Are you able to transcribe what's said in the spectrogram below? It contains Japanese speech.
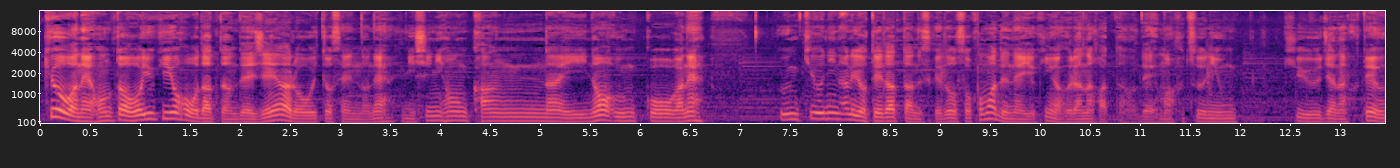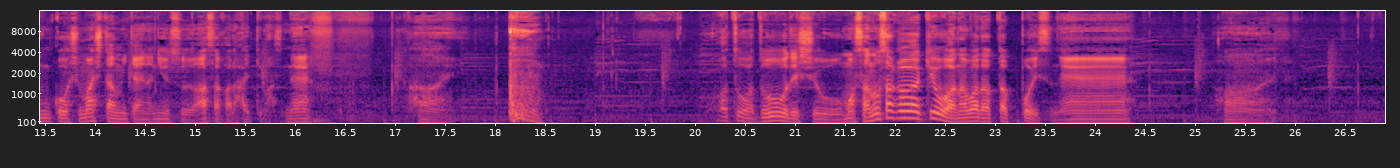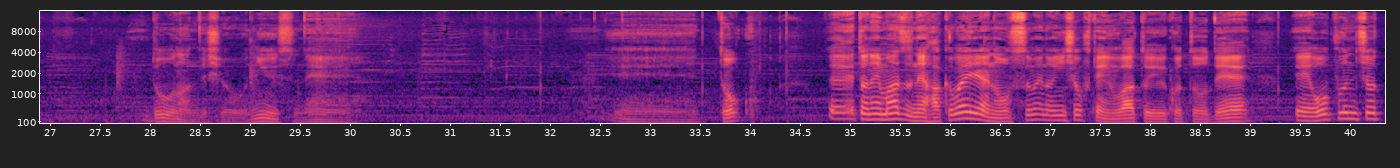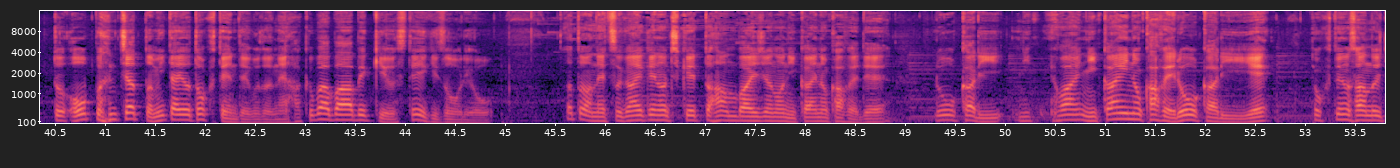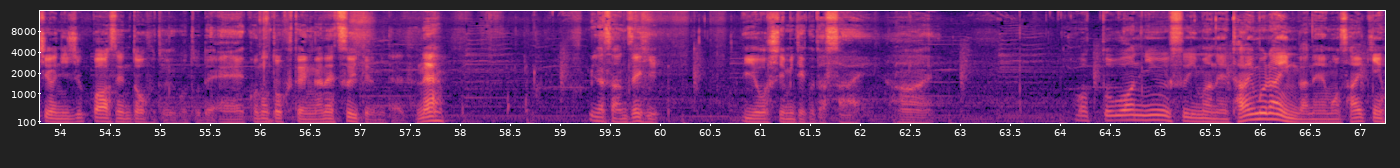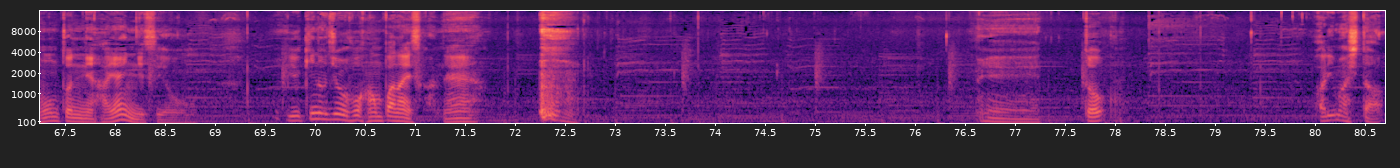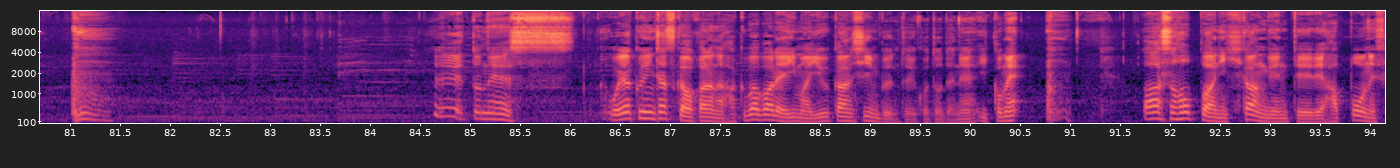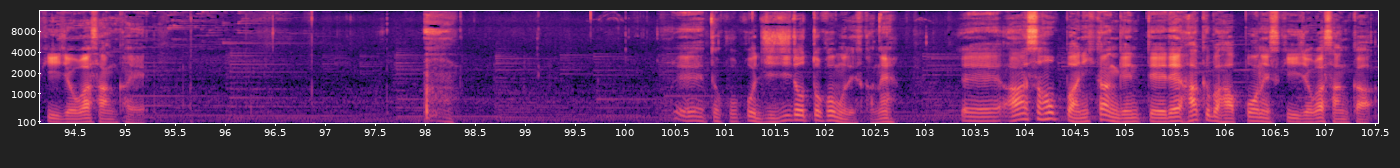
今日はね本当は大雪予報だったので JR 大糸線のね西日本管内の運行がね運休になる予定だったんですけどそこまでね雪が降らなかったのでまあ普通に運休じゃなくて運行しましたみたいなニュース朝から入ってますね。はい。あとはどうでしょう。まあ、佐野坂が今日穴場だったっぽいですね。はい。どうなんでしょう。ニュースね。えー、っと。えー、っとね、まずね、白馬エリアのおすすめの飲食店はということで、えー、オープンチャット、オープンチャット見たよ特典ということでね、白馬バーベキューステーキ増量。あとはね、津軽家のチケット販売所の2階のカフェで、ローカリー 2, 2階のカフェローカリーへ。特典のサンドイッチが20%オフということで、えー、この特典がねついてるみたいですね。皆さん是非利用してみてください。はい。あとはニュース今ねタイムラインがねもう最近本当にね早いんですよ。雪の情報半端ないですからね。えっとありました。えっとねお役に立つかわからない白馬バレー今夕刊新聞ということでね1個目。アースホッパーに期間限定で八方根スキー場が参加へ。えっとここ時事 .com ですかね。えー、アースホッパーに期間限定で白馬八方根スキー場が参加。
